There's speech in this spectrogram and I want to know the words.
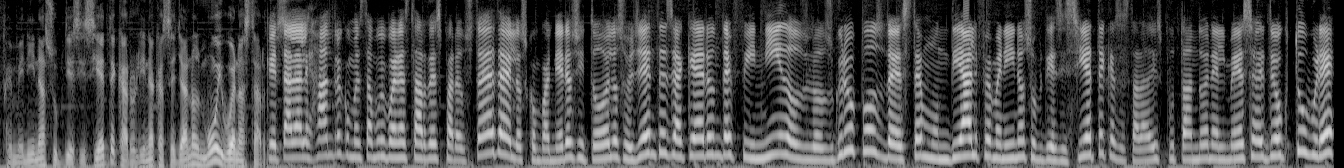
femenina sub-17. Carolina Castellanos, muy buenas tardes. ¿Qué tal Alejandro? ¿Cómo está? Muy buenas tardes para ustedes, los compañeros y todos los oyentes. Ya quedaron definidos los grupos de este Mundial Femenino sub-17 que se estará disputando en el mes de octubre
